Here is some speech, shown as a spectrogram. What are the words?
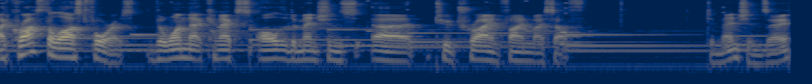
I crossed the Lost Forest, the one that connects all the dimensions uh, to try and find myself. Dimensions, eh?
